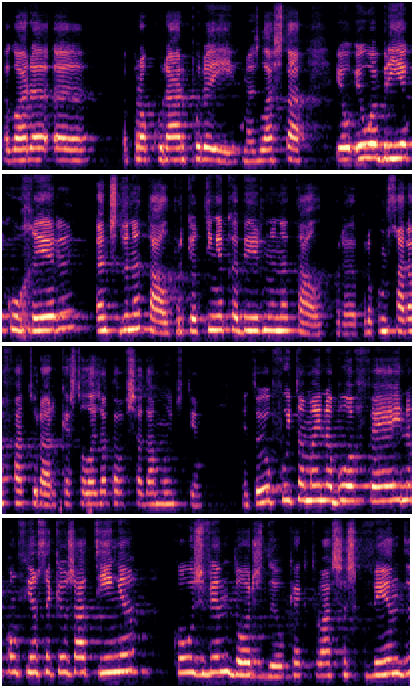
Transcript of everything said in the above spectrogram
agora a a procurar por aí, mas lá está. Eu, eu abri a correr antes do Natal, porque eu tinha que abrir no Natal para, para começar a faturar, porque esta loja já estava fechada há muito tempo. Então eu fui também na boa fé e na confiança que eu já tinha com os vendedores de o que é que tu achas que vende.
